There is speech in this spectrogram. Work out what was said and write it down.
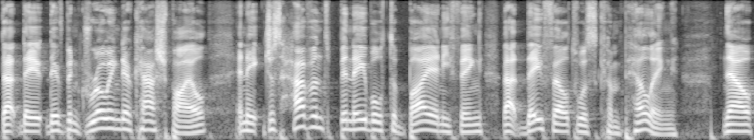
that they, they've been growing their cash pile, and they just haven't been able to buy anything that they felt was compelling. Now,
